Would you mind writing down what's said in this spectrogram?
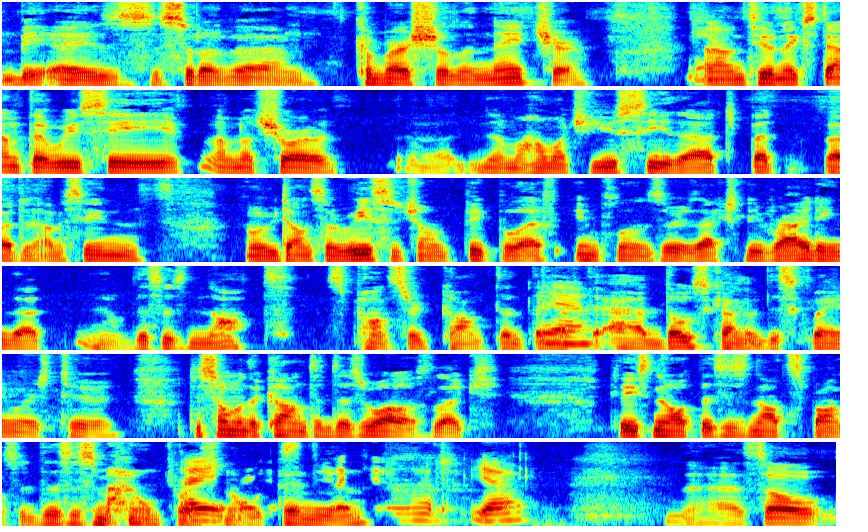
is sort of um, commercial in nature, yeah. um, to an extent that we see. I'm not sure uh, how much you see that, but but I've seen we've done some research on people influencers actually writing that you know this is not sponsored content. They yeah. have to add those kind of disclaimers to to some of the content as well. It's like, please note this is not sponsored. This is my own personal opinion. Yeah. Uh, so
